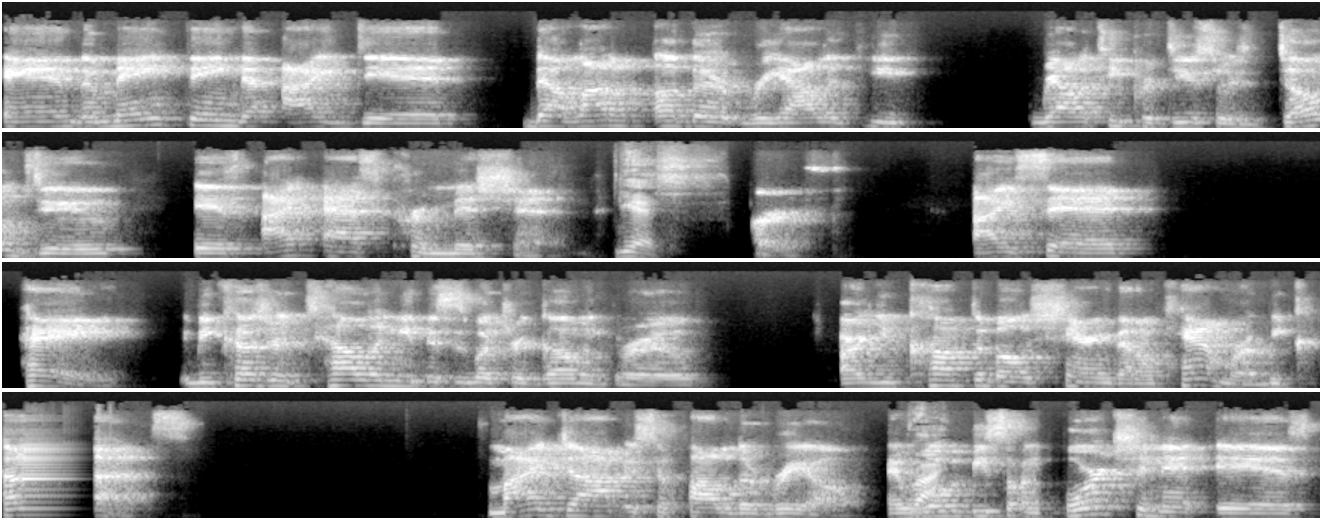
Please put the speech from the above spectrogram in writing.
And the main thing that I did that a lot of other reality reality producers don't do is I ask permission. Yes. First. I said, hey, because you're telling me this is what you're going through, are you comfortable sharing that on camera? Because my job is to follow the real. And right. what would be so unfortunate is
